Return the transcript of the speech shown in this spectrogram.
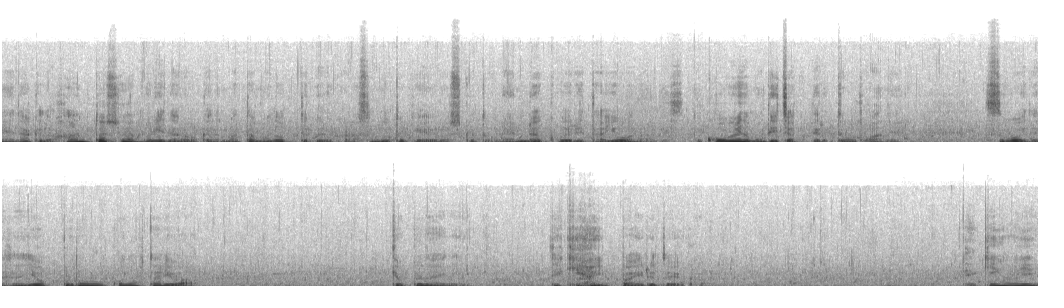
えー、だけど半年は無理だろうけどまた戻ってくるからその時はよろしくと連絡を入れたようなんです。ってこういうのも出ちゃってるってことはねすごいですね。よっぽどこの2人は局内に敵がいっぱいいるというか敵がいっ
